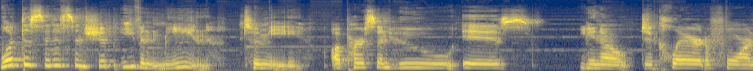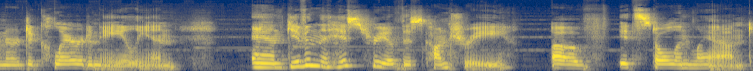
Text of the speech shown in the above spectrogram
what does citizenship even mean to me? A person who is, you know, declared a foreigner, declared an alien. And given the history of this country, of its stolen land,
